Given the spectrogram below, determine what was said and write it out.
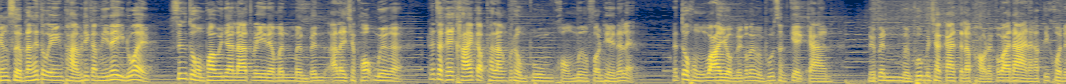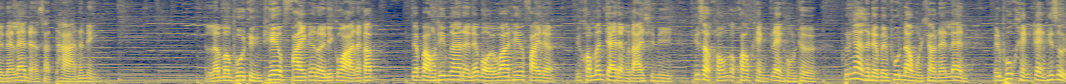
ยังเสริมพลังให้ตัวเองผ่านพฤติกรรมนี้ได้อีกด้วย ซึ่งตัวของพรวิญญาณราตรีเนี่ยมันเหมือนเป็นอะไรเฉพาะเมืองอะ่ะน่าจะคล้ายๆ กับพลังปฐมภูมิของเมืองฟอนเทนนั่นแหละ และตัวของวายบเนี่ยก็เป็นเหมือนผู้สังเกตการณ์หรือเป็นเหมือนผู้บัญชาการแต่ละเผ่าเลยก็ว่าได้นะครับ ที่คนในเนเธอร์แลนด์เนี่ยศรัทธานั่นเอง แล้วมาพูดถึงเทพไฟกันหน่อยดีกว่านะครับแต่ปากของทีมงานเนี่ยได้บอกไว้ว่าเทพไฟเนี่ยมีความมั่นใจดังราชินี ที่สอดคล้องกับความแข็งแกร่งของเธอพูดง่ายคือเธอเป็นผู้นำของชาวเนเธอร์แลนด์เป็นผู้แข็งแกร่งที่สุด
